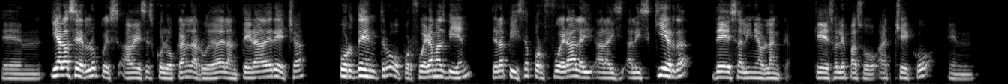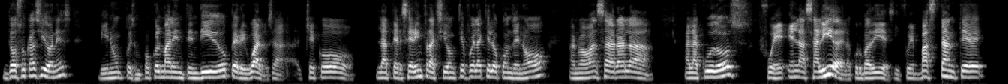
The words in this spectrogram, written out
Eh, y al hacerlo, pues a veces colocan la rueda delantera derecha por dentro o por fuera más bien de la pista, por fuera a la, a la, a la izquierda de esa línea blanca, que eso le pasó a Checo en dos ocasiones. Vino pues un poco el malentendido, pero igual, o sea, Checo, la tercera infracción que fue la que lo condenó a no avanzar a la, a la Q2 fue en la salida de la curva 10 y fue bastante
